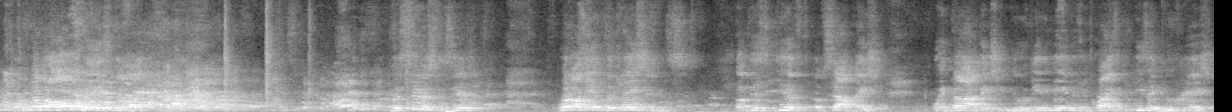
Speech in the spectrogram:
Well, we know what an old man smell like. But seriously, seriously, what are the implications of this gift of salvation when God makes you new? If any man is in Christ, he's a new creation.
